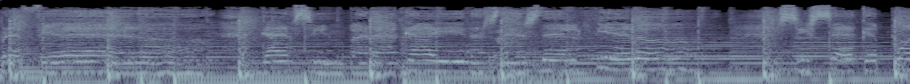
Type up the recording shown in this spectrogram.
Prefiero caer sin paracaídas desde el cielo. Si sé que puedo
